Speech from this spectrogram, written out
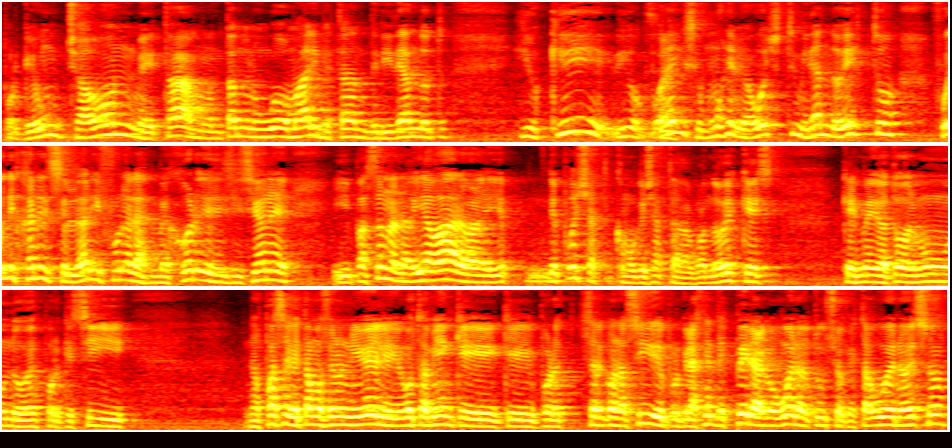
Porque un chabón me estaba montando en un huevo mal y me estaban delirando. Y digo, ¿qué? Digo, por ahí se muere mi abuelo, yo estoy mirando esto. Fue dejar el celular y fue una de las mejores decisiones. Y pasar una Navidad bárbara. Y después ya como que ya está. Cuando ves que es, que es medio a todo el mundo, es porque sí. Nos pasa que estamos en un nivel, y vos también, que, que por ser conocido y porque la gente espera algo bueno tuyo, que está bueno eso,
